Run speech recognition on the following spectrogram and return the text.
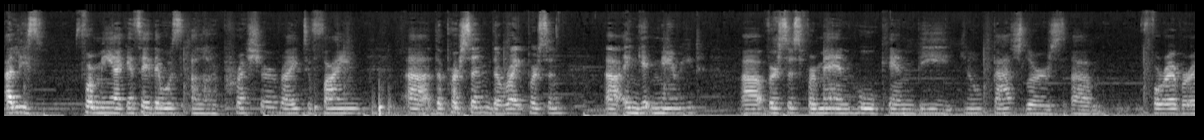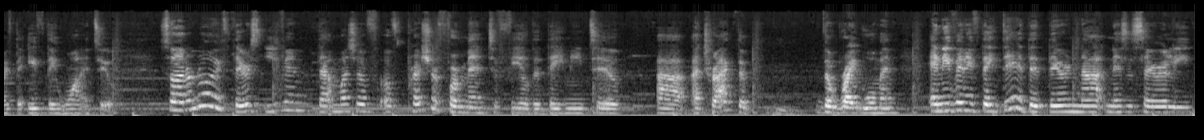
at least for me, I can say there was a lot of pressure, right, to find uh, the person, the right person, uh, and get married, uh, versus for men who can be, you know, bachelors um, forever if they, if they wanted to. So I don't know if there's even that much of, of pressure for men to feel that they need to uh, attract the the right woman, and even if they did, that they're not necessarily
